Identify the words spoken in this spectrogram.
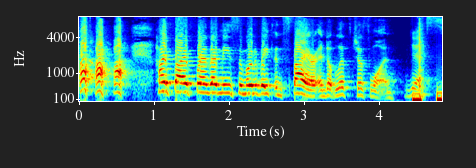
High five, friend. That means to motivate, inspire, and uplift just one. Yes.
